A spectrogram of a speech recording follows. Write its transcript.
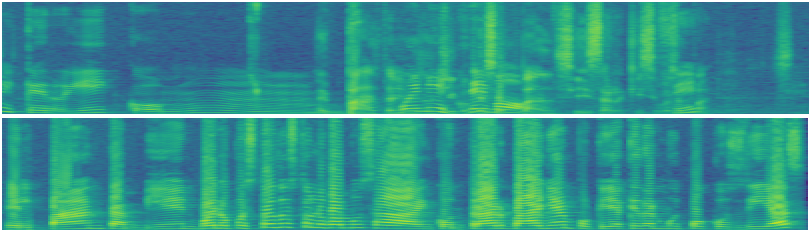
Uy, qué rico. Mm. El pan también. Buenísimo. Un chico que hace pan. Sí, está riquísimo ese pan. El pan también. Bueno, pues todo esto lo vamos a encontrar. Vayan, porque ya quedan muy pocos días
